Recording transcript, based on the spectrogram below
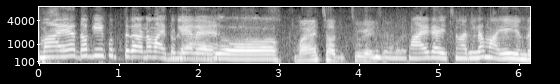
മായ ഇതൊക്കെ കുത്ത് ചതിച്ചു കഴിച്ചു മായ കഴിച്ചു നല്ല മഴയുണ്ട്.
